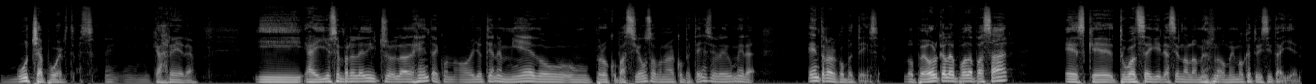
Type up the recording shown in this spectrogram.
muchas puertas en, en mi carrera. Y ahí yo siempre le he dicho a la gente, cuando ellos tienen miedo o preocupación sobre una competencia, yo le digo, mira, entra a la competencia. Lo peor que le puede pasar es que tú vas a seguir haciendo lo mismo, lo mismo que tú hiciste ayer.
